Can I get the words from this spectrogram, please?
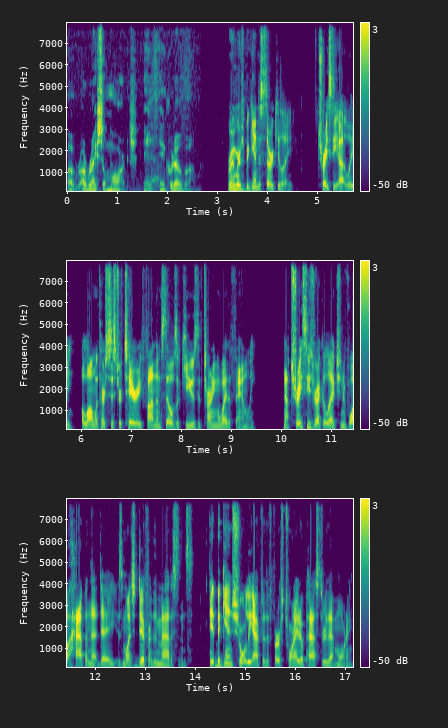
a, a racial march in, in Cordova. Rumors begin to circulate. Tracy Utley, along with her sister Terry, find themselves accused of turning away the family. Now, Tracy's recollection of what happened that day is much different than Madison's. It begins shortly after the first tornado passed through that morning.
